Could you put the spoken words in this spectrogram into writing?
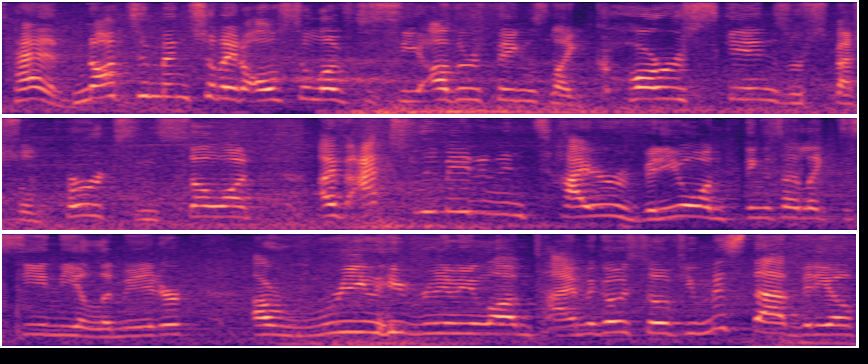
10. Not to mention, I'd also love to see other things like car skins or special perks and so on. I've actually made an entire video on things I'd like to see in the Eliminator a really, really long time ago. So if you missed that video,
